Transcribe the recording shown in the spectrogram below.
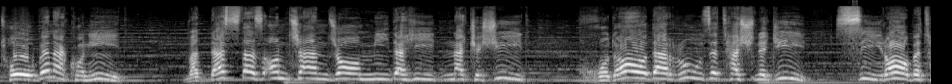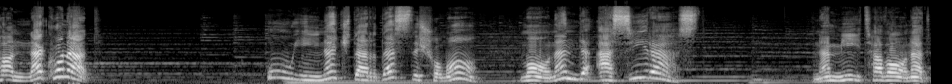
توبه نکنید و دست از آنچه انجام می دهید نکشید خدا در روز تشنگی سیرابتان نکند. او اینک در دست شما مانند اسیر است. نه می تواند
